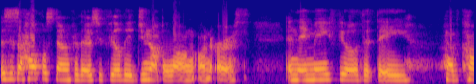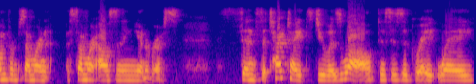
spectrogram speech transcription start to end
This is a helpful stone for those who feel they do not belong on earth and they may feel that they have come from somewhere somewhere else in the universe since the tektites do as well, this is a great way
